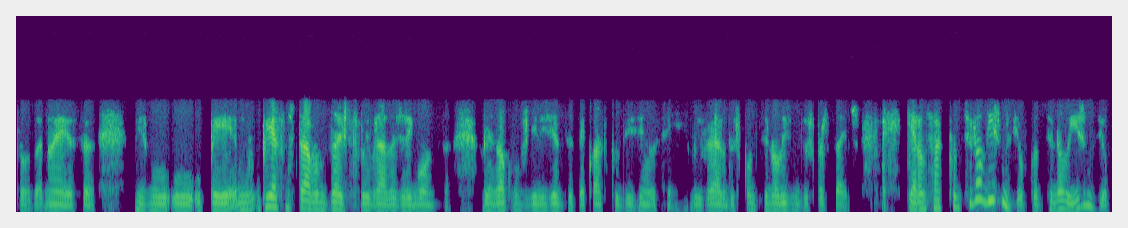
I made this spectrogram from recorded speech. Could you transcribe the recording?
toda, não é? Essa, mesmo o, o, PS, o PS mostrava um desejo de se livrar da geringonça. Aliás, alguns dirigentes até quase que o diziam assim, livrar dos condicionalismos dos parceiros, que eram de facto condicionalismos, e houve condicionalismos, e houve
